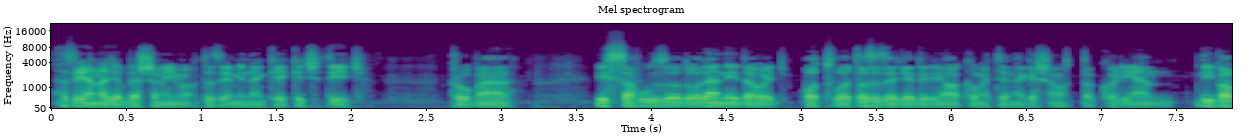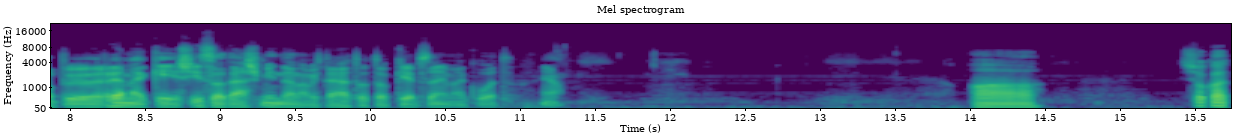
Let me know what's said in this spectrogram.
az ilyen nagyobb esemény volt, azért mindenki egy kicsit így próbál visszahúzódó lenni, de hogy ott volt az az egyedüli alkalom, hogy ténylegesen ott akkor ilyen libabő, remegés, izadás, minden, amit el tudtok képzelni, meg volt. Ja. A... Sokat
